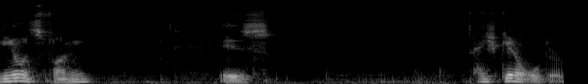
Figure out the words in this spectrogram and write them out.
You know what's funny? Is as you get older,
